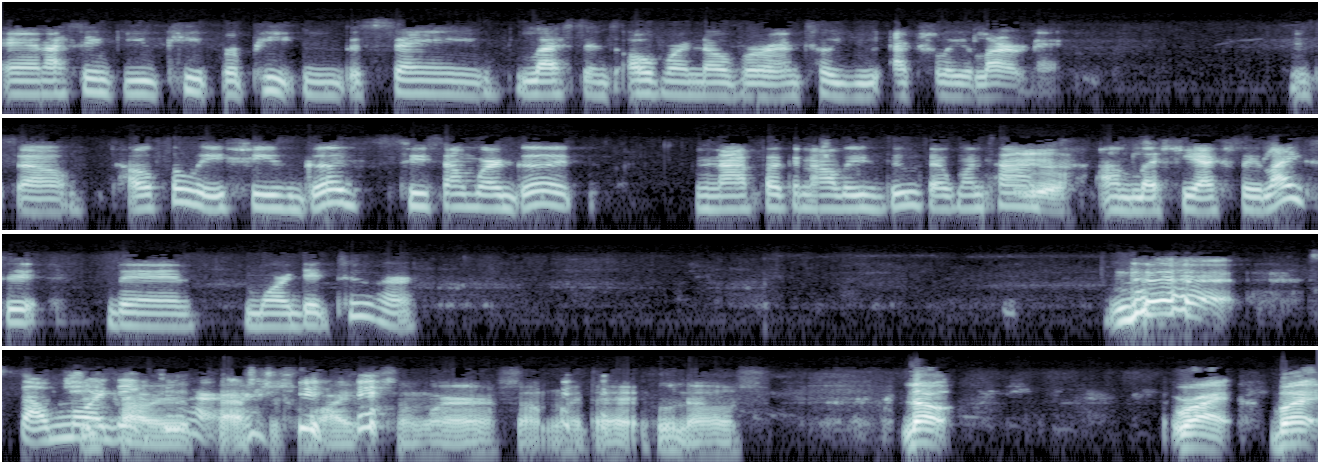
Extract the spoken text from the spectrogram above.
And I think you keep repeating the same lessons over and over until you actually learn it. And so hopefully she's good. She's somewhere good, not fucking all these dudes at one time. Yeah. Unless she actually likes it, then more dick to her. so more She's dick to her. pastor's wife somewhere, something like that. Who knows? No, right. But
